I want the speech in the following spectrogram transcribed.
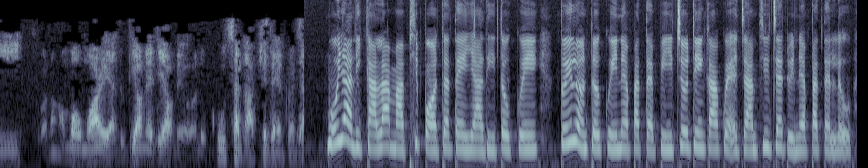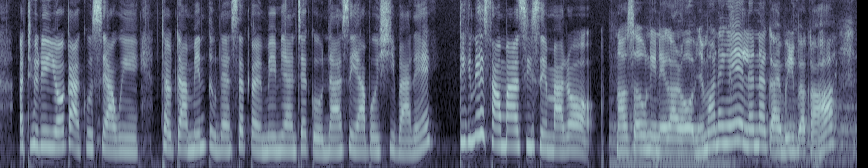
ပေါ့နော်အမုံမွားတွေကလူတစ်ယောက်နဲ့တစ်ယောက်နဲ့အဲ့လိုကူးဆက်တာဖြစ်တဲ့အတွက်ကြောင့် မိုးရာသီကာလမှာဖြစ်ပေါ်တတ်တဲ့ရာသီတုပ်ကွင်းသွေးလွန်တုပ်ကွင်းနဲ့ပတ်သက်ပြီးကြိုတင်ကာကွယ်အကြံပြုချက်တွေနဲ့ပတ်သက်လို့အထူးယောဂကုဆရာဝန်ဒေါက်တာမင်းသူနဲ့ဆက်သွယ်မေးမြန်းချက်ကိုနားဆင်ရဖို့ရှိပါတယ်။ဒီကနေ့ဆောင်းပါအစီအစဉ်မှာတော့နောက်ဆုံးအနေနဲ့ကတော့မြန်မာနိုင်ငံရဲ့လက်နက်ကင်ပြည်ပကဟာ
